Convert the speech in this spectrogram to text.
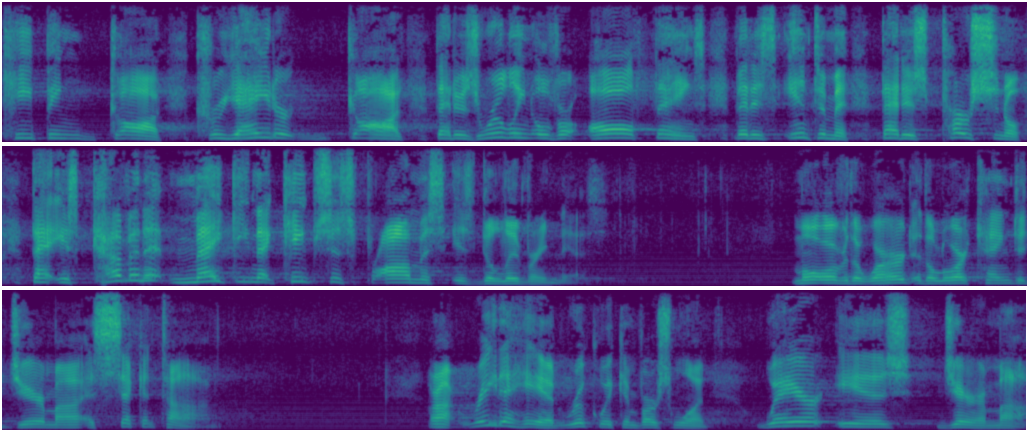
keeping God, creator God that is ruling over all things, that is intimate, that is personal, that is covenant making, that keeps his promise, is delivering this. Moreover, the word of the Lord came to Jeremiah a second time. All right, read ahead real quick in verse 1. Where is Jeremiah?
